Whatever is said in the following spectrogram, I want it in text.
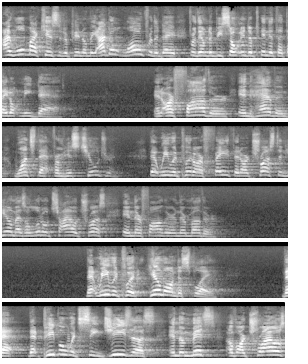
I want my kids to depend on me. I don't long for the day for them to be so independent that they don't need dad. And our Father in heaven wants that from His children that we would put our faith and our trust in Him as a little child trusts in their father and their mother. That we would put Him on display. That, that people would see Jesus in the midst of our trials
